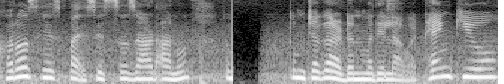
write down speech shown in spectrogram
खरंच हे स्पायसेसचं झाड आणून तुम- तुमच्या गार्डनमध्ये लावा. थँक्यू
